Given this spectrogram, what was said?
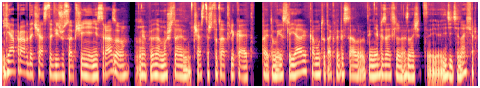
Я, правда, часто вижу сообщения не сразу, потому что часто что-то отвлекает. Поэтому если я кому-то так написал, это не обязательно значит идите нахер.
